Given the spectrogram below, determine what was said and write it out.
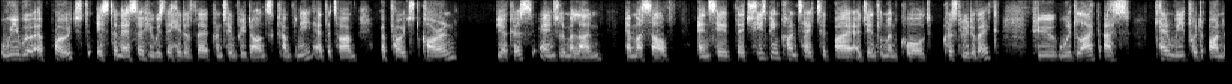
we were approached, Esther Nasser, who was the head of the contemporary dance company at the time, approached Corin Bierkus, Angela Milan, and myself and said that she's been contacted by a gentleman called Chris Ludovik, who would like us, can we put on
